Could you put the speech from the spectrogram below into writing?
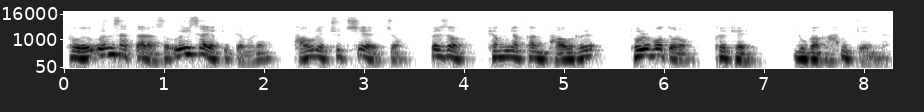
그 은사 따라서 의사였기 때문에 바울의 주치였죠. 그래서 병약한 바울을 돌보도록 그렇게 누가가 함께 했다.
